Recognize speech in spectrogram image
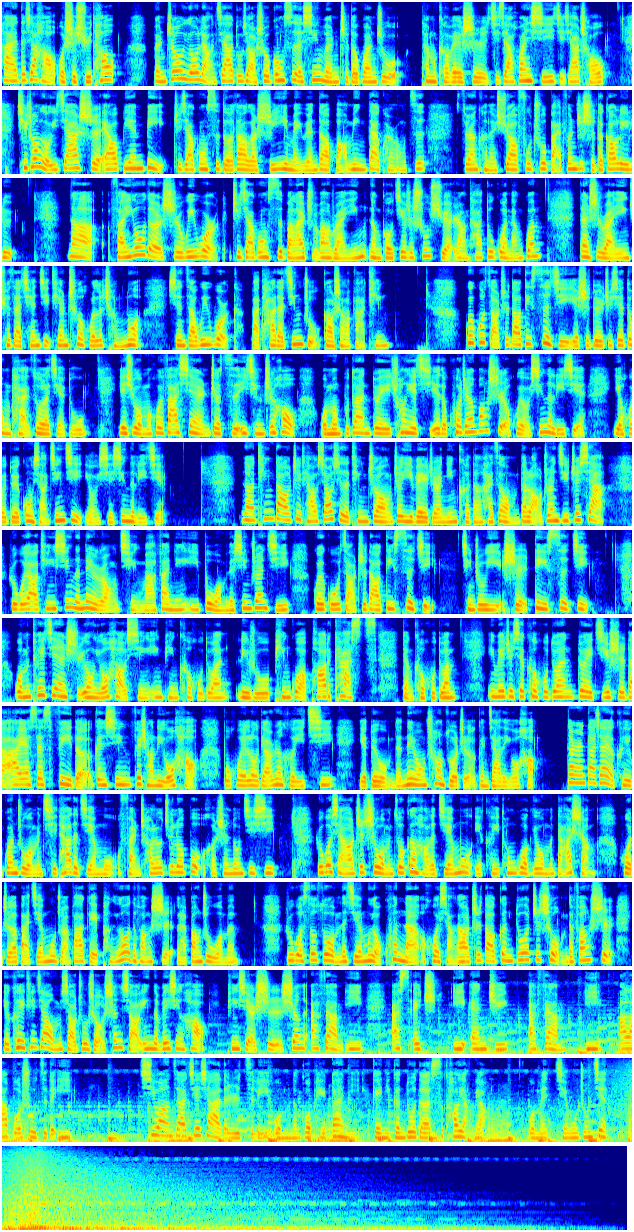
嗨，大家好，我是徐涛。本周有两家独角兽公司的新闻值得关注，他们可谓是几家欢喜几家愁。其中有一家是 Airbnb，这家公司得到了十亿美元的保命贷款融资，虽然可能需要付出百分之十的高利率。那烦忧的是 WeWork 这家公司，本来指望软银能够接着输血，让它渡过难关，但是软银却在前几天撤回了承诺。现在 WeWork 把他的金主告上了法庭。硅谷早知道第四季也是对这些动态做了解读。也许我们会发现，这次疫情之后，我们不断对创业企业的扩张方式会有新的理解，也会对共享经济有一些新的理解。那听到这条消息的听众，这意味着您可能还在我们的老专辑之下。如果要听新的内容，请麻烦您移步我们的新专辑《硅谷早知道》第四季，请注意是第四季。我们推荐使用友好型音频客户端，例如苹果 Podcasts 等客户端，因为这些客户端对及时的 ISS feed 更新非常的友好，不会漏掉任何一期，也对我们的内容创作者更加的友好。当然，大家也可以关注我们其他的节目《反潮流俱乐部》和《声东击西》。如果想要支持我们做更好的节目，也可以通过给我们打赏或者把节目转发给朋友的方式来帮助我们。如果搜索我们的节目有困难，或想要知道更多支持我们的方式，也可以添加我们小助手声小英的微信号，拼写是声 FM 一 S H E N G F M 一阿拉伯数字的一。希望在接下来的日子里，我们能够陪伴你，给你更多的思考养料。我们节目中见。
